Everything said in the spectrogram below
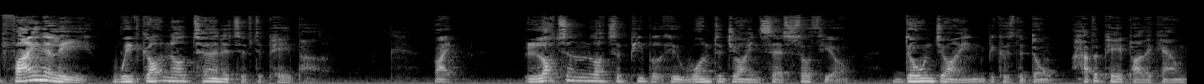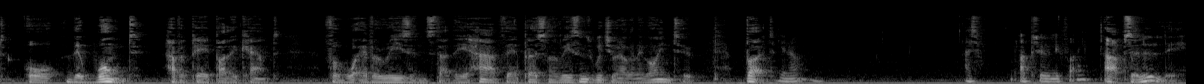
Finally, we've got an alternative to PayPal. Right. Lots and lots of people who want to join Hazte Socio don't join because they don't have a PayPal account or they won't have a PayPal account for whatever reasons that they have, their personal reasons, which we're not going to go into. But You know, absolutely fine. Absolutely.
